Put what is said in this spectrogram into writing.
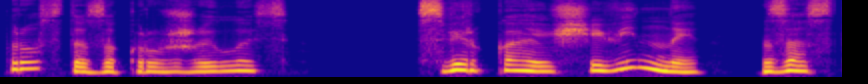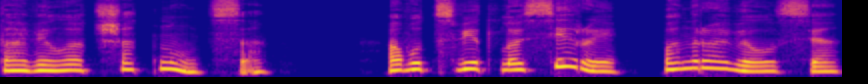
просто закружилась. Сверкающий винный заставил отшатнуться. А вот светло-серый понравился,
